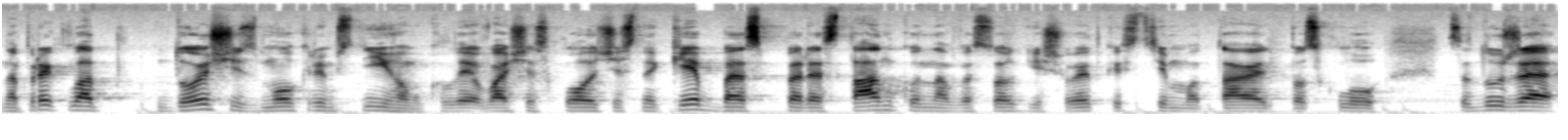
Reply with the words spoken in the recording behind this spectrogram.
Наприклад, дощ із мокрим снігом, коли ваші склоочисники без перестанку на високій швидкості мотають по склу. Це дуже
